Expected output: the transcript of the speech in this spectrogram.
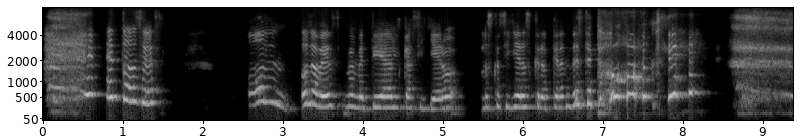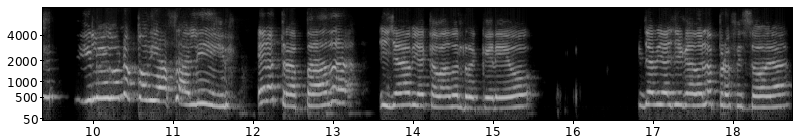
Entonces, una vez me metí al casillero. Los casilleros creo que eran de este porte. Y luego no podía salir. Era atrapada y ya había acabado el recreo. Ya había llegado la profesora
